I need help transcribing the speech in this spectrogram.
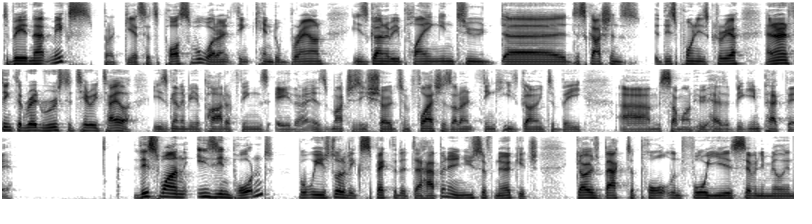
to be in that mix, but I guess it's possible. I don't think Kendall Brown is going to be playing into uh, discussions at this point in his career, and I don't think the Red Rooster Terry Taylor is going to be a part of things either. As much as he showed some flashes, I don't think he's going to be um, someone who has a big impact there. This one is important, but we sort of expected it to happen, and Yusuf Nurkic goes back to Portland, four years, $70 million.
